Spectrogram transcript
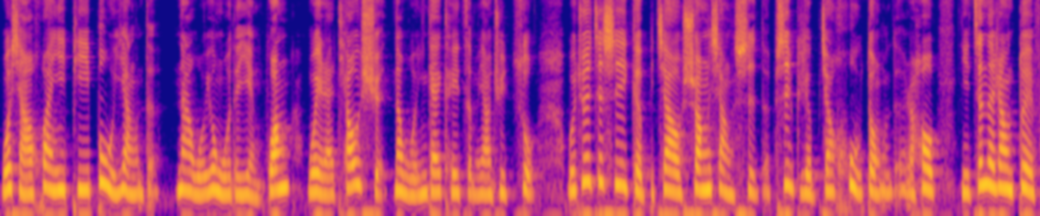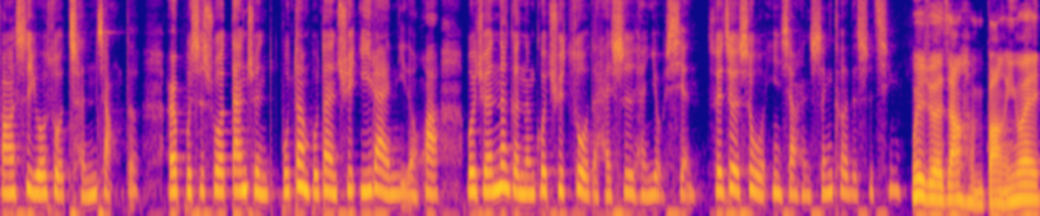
我想要换一批不一样的。那我用我的眼光，我也来挑选。那我应该可以怎么样去做？我觉得这是一个比较双向式的，是一个比较互动的。然后你真的让对方是有所成长的，而不是说单纯不断不断去依赖你的话，我觉得那个能够去做的还是很有限。所以这个是我印象很深刻的事情。我也觉得这样很棒，因为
